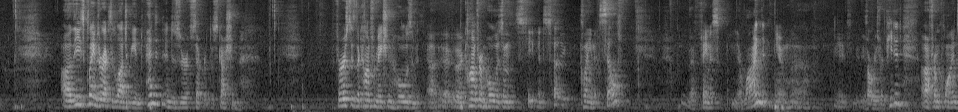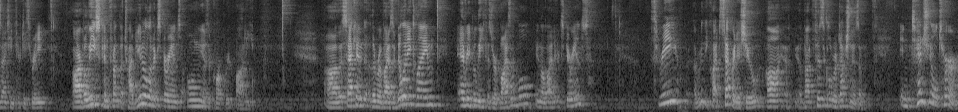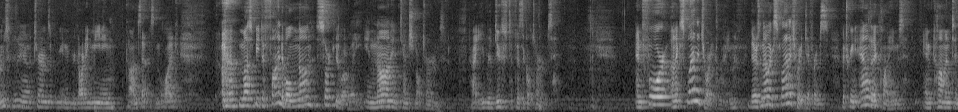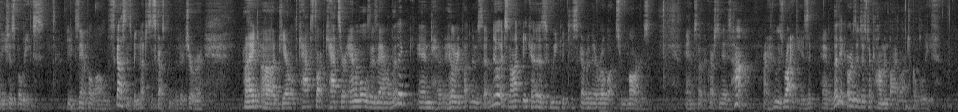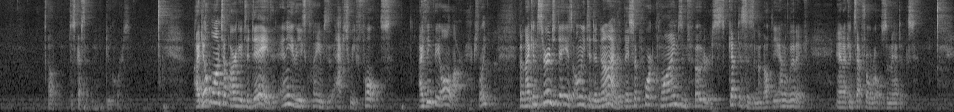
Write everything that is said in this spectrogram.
Uh, these claims are actually logically independent and deserve separate discussion. First is the confirmation holism, uh, uh, confirm holism statement uh, claim itself. The famous you know, line that you know, uh, is always repeated uh, from Quine's 1953. Our beliefs confront the tribunal of experience only as a corporate body. Uh, the second, the revisability claim. Every belief is revisable in the light of experience. Three, a really quite separate issue uh, about physical reductionism. Intentional terms, you know, terms of, you know, regarding meaning, concepts, and the like, must be definable non circularly in non intentional terms, i.e., reduced to physical terms. And four, an explanatory claim. There's no explanatory difference between analytic claims and common tenacious beliefs. The example I'll discuss has been much discussed in the literature right? Uh, Gerald Katz thought cats are animals is analytic, and Hilary Putnam said, no, it's not because we could discover they're robots from Mars. And so the question is, huh, right, who's right? Is it analytic or is it just a common biological belief? I'll discuss that in due course. I don't want to argue today that any of these claims is actually false. I think they all are, actually. But my concern today is only to deny that they support Quine's and Fodor's skepticism about the analytic and a conceptual role semantics.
